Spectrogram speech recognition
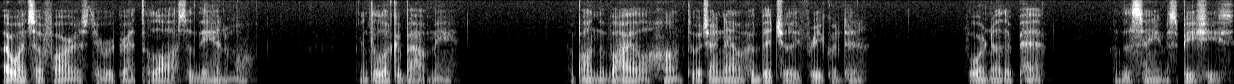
I went so far as to regret the loss of the animal, and to look about me upon the vile haunt which I now habitually frequented for another pet of the same species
